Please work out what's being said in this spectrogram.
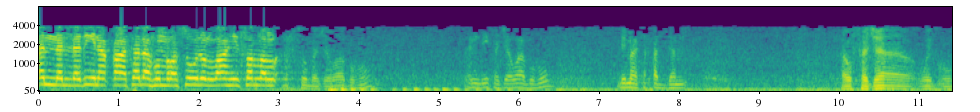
أن الذين قاتلهم رسول الله صلى الله مكتوب جوابه. عندي فجوابه بما تقدم. أو فجاوبه.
